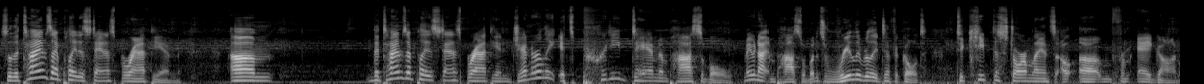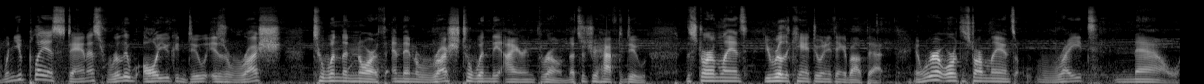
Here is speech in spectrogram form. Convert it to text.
So the times I played as Stannis Baratheon, um, the times I play Stannis Baratheon, generally it's pretty damn impossible. Maybe not impossible, but it's really, really difficult to keep the Stormlands uh, um, from Aegon. When you play as Stannis, really all you can do is rush to win the North and then rush to win the Iron Throne. That's what you have to do. The Stormlands, you really can't do anything about that. And we're at war with the Stormlands right now.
